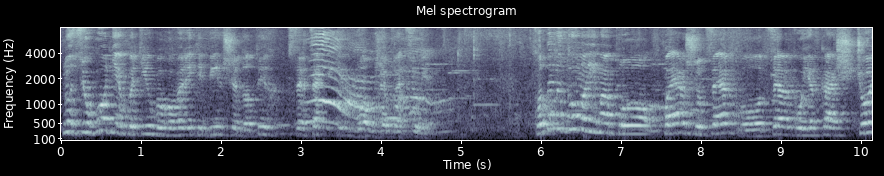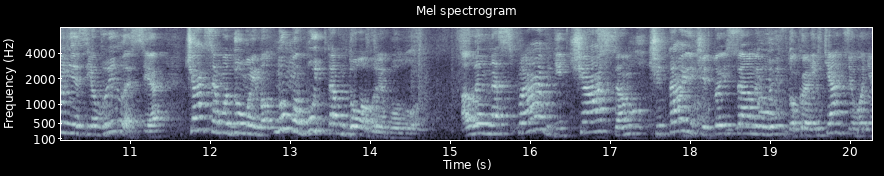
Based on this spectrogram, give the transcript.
Ну, сьогодні я хотів би говорити більше до тих в серцях, яких Бог вже працює. Коли ми думаємо про першу церкву, церкву, яка щойно з'явилася, часом ми думаємо, ну, мабуть, там добре було. Але насправді часом, читаючи той самий лист до коринтян, сьогодні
